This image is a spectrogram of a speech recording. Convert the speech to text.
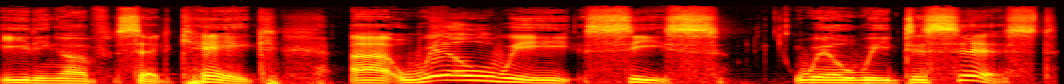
eating of said cake. Uh, will we cease? Will we desist?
